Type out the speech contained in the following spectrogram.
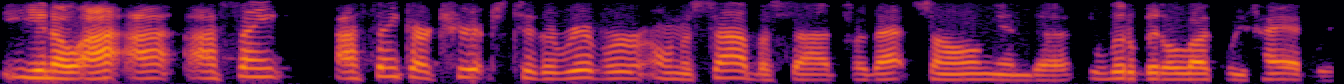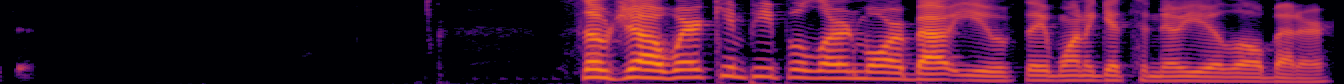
you know, I, I, I think I think our trips to the river on the side by side for that song and a little bit of luck we've had with it. So, Joe, where can people learn more about you if they want to get to know you a little better?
